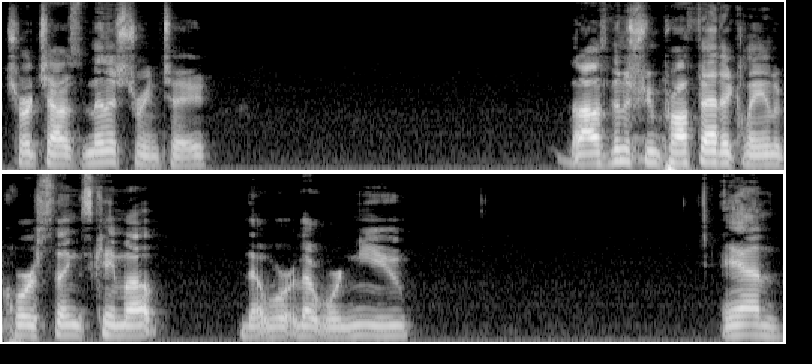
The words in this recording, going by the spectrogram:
church I was ministering to. But I was ministering prophetically, and of course things came up that were that were new. And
